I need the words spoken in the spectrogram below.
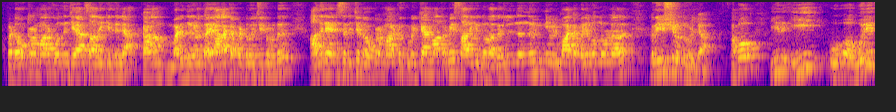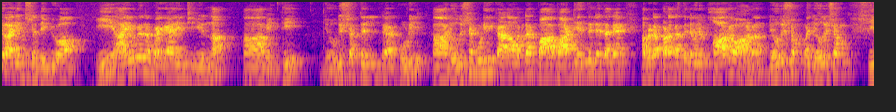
ഇപ്പൊ ഡോക്ടർമാർക്ക് ഒന്നും ചെയ്യാൻ സാധിക്കുന്നില്ല. കാരണം മരുന്നുകൾ തയ്യാറാക്കപ്പെട്ടു വെച്ചിട്ടുണ്ട്. അതിനനുസരിച്ച് ഡോക്ടർമാർക്ക് കുറിക്കാൻ മാത്രമേ സാധിക്കുന്നുള്ളൂ. അതിൽ നിന്ന് ഇനി ഒരു മാറ്റം വരുമെന്നുള്ള പ്രതീക്ഷയൊന്നുമില്ല. അപ്പോ ഇത് ഈ ഒരു കാര്യം ശ്രദ്ധിക്കുക. ഈ ആയുർവേദം കൈകാര്യം ചെയ്യുന്ന ആ വ്യക്തി ജ്യോതിഷത്തിൽ കൂടി ആ ജ്യോതിഷം കൂടി കാരണം അവരുടെ പാഠ്യത്തിന്റെ തന്നെ അവരുടെ പഠനത്തിന്റെ ഒരു ഭാഗമാണ് ജ്യോതിഷം. ജ്യോതിഷം ഈ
